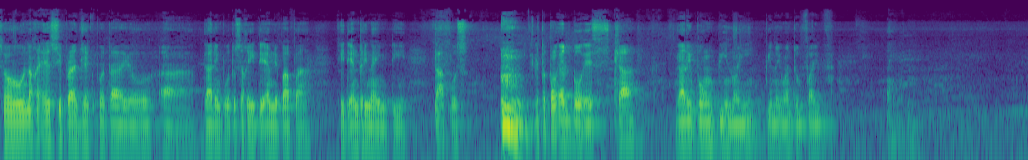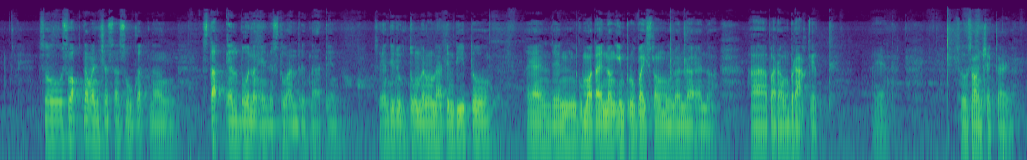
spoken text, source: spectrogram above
So, naka-SC project po tayo. ah galing po to sa KTM ni Papa. KTM 390. Tapos, ito pong elbow is cha. Galing pong Pinoy. Pinoy 125. Ayan. So, swak naman siya sa sukat ng stock elbow ng NS200 natin. So, yan, dinugtong na lang natin dito. Ayan, then gumawa tayo ng improvise lang muna na ano, ah, parang bracket. Ayan. So, sound check tayo.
